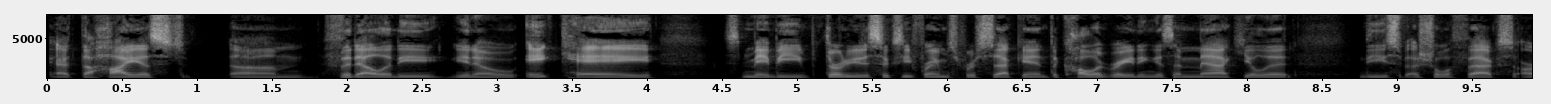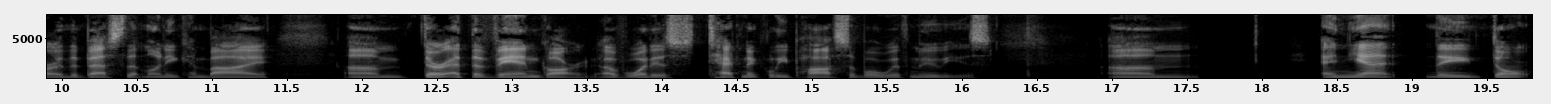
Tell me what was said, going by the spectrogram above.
at the highest um, fidelity, you know, 8K, maybe 30 to 60 frames per second. The color grading is immaculate. The special effects are the best that money can buy um, they're at the vanguard of what is technically possible with movies. Um, and yet they don't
